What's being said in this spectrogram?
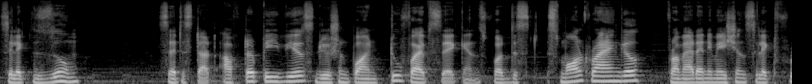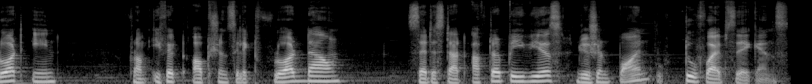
select zoom. Set start after previous duration 0.25 seconds. For this small triangle from add animation select float in. From effect option select float down. Set start after previous duration 0.25 seconds.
